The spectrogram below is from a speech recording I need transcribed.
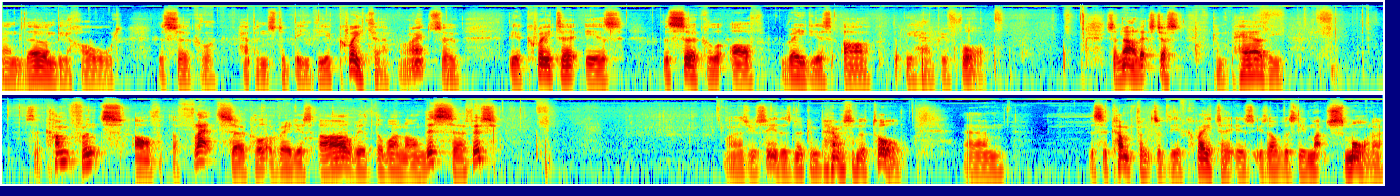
and lo and behold, the circle happens to be the equator, right? So the equator is the circle of radius r that we had before. So now let's just compare the circumference of the flat circle of radius r with the one on this surface. Well, as you see, there's no comparison at all. Um, the circumference of the equator is, is obviously much smaller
